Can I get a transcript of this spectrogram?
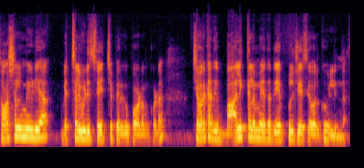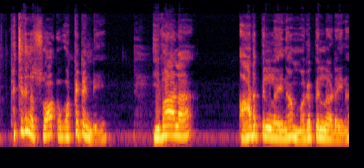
సోషల్ మీడియా విచ్చలవిడి స్వేచ్ఛ పెరిగిపోవడం కూడా చివరికి అది బాలికల మీద రేపులు చేసే వరకు వెళ్ళిందా? ఖచ్చితంగా సో ఒక్కటండి. ఇవాళ ఆడపిల్లైనా మగపిల్లాడైనా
